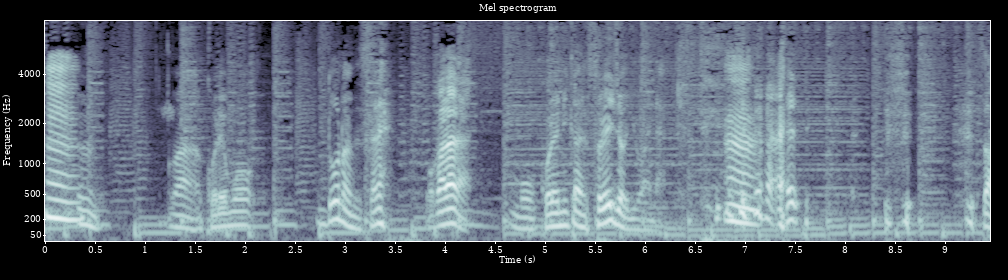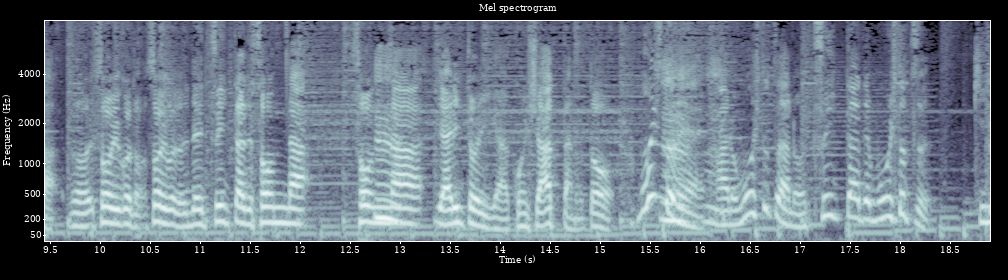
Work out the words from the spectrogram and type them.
う。うん。ん、まあこれもどうなんですかね、わからない、もうこれに関してそれ以上言わない、うん。は いさあそうそういうこと、そういうこと。で、ツイッターでそんな、そんなやり取りが今週あったのと、もう一つね、うんうん。あのもう一つあの、ツイッターでもう一つ気に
